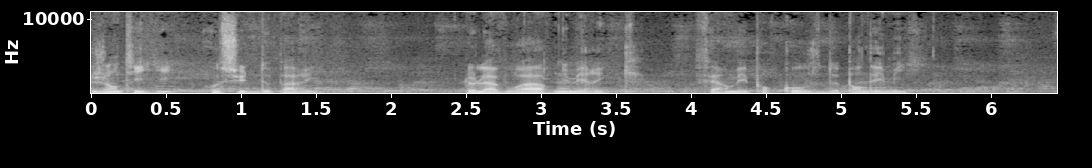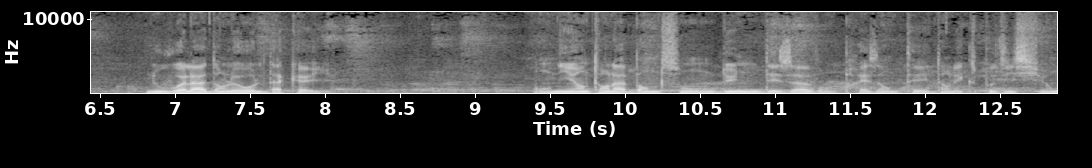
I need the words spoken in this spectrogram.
Gentilly, au sud de Paris. Le lavoir numérique, fermé pour cause de pandémie. Nous voilà dans le hall d'accueil. On y entend la bande-son d'une des œuvres présentées dans l'exposition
